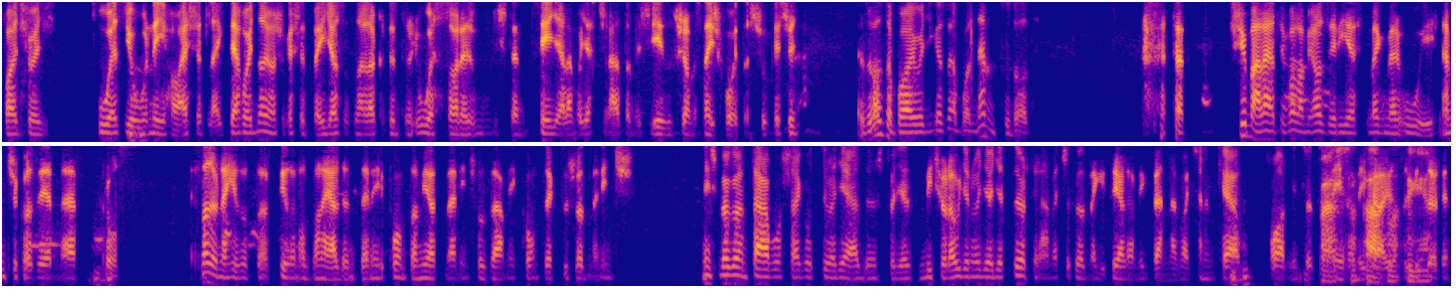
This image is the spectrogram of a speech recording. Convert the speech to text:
Vagy hogy ú, ez jó néha esetleg, de hogy nagyon sok esetben így az az elkötött, hogy ú, ez szar, úristen, szégyellem, hogy ezt csináltam, és Jézusom, ezt ne is folytassuk. És hogy ezzel az a baj, hogy igazából nem tudod. Tehát simán lehet, hogy valami azért ijeszt meg, mert új, nem csak azért, mert rossz. Ez nagyon nehéz ott a pillanatban eldönteni, pont amiatt, mert nincs hozzá még kontextusod, mert nincs, nincs mögön távolságot tőle, hogy eldöntsd, hogy ez micsoda. Ugyanúgy, hogy a történelmet csak tudod megítélni, amíg benne vagy, hanem kell Mhm. 35 év, amíg rájössz, hogy mi történt.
